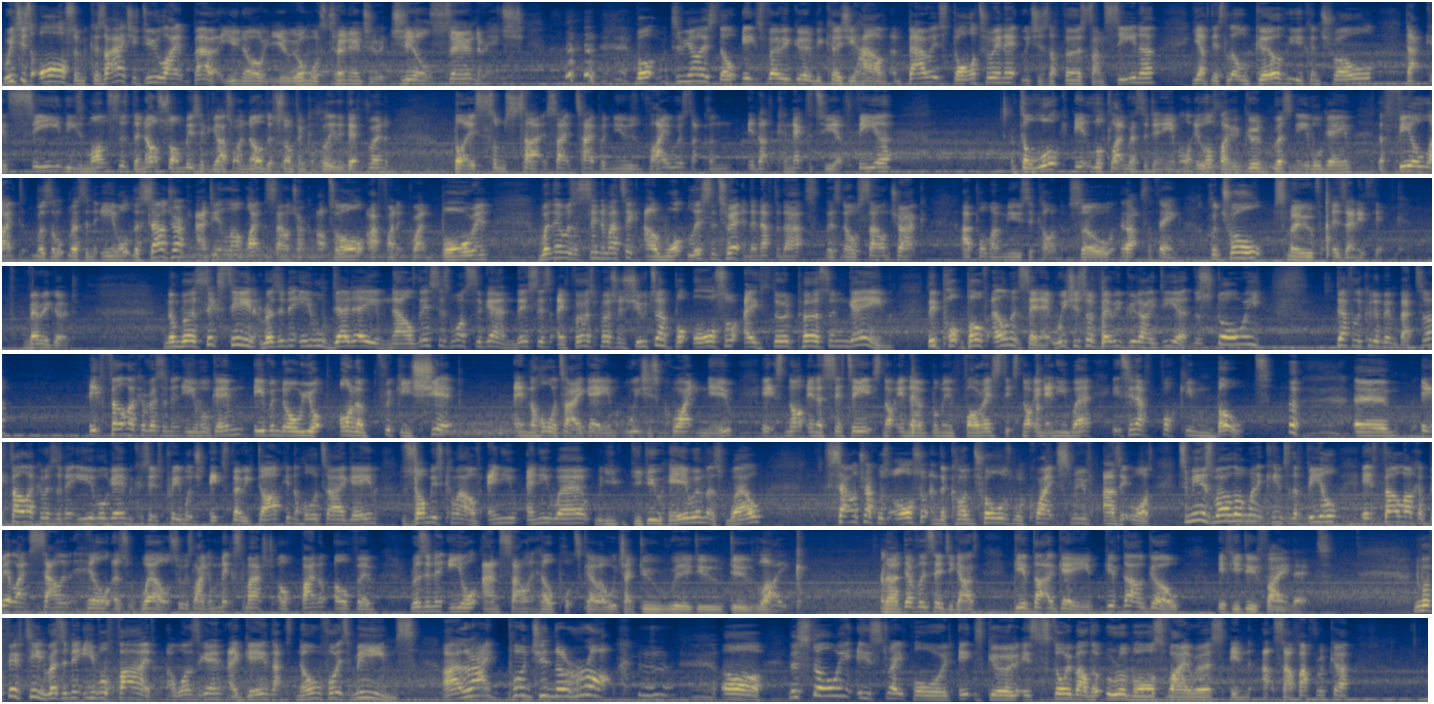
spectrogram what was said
Which is awesome because I actually do like Barrett. You know, you almost turn into a Jill sandwich. but to be honest though, it's very good because you have Barrett's daughter in it, which is the first time seeing her. You have this little girl who you control that can see these monsters. They're not zombies, if you guys want to know. They're something completely different. But it's some type of new virus that can that's connected to your fear. The look, it looked like Resident Evil. It looked like a good Resident Evil game. The feel like was Resident Evil. The soundtrack, I didn't like the soundtrack at all. I find it quite boring. When there was a cinematic, I'll listen to it, and then after that, there's no soundtrack. I put my music on. So that's the thing. Control, smooth as anything. Very good. Number 16, Resident Evil Dead Aim. Now this is once again, this is a first person shooter, but also a third person game. They put both elements in it, which is a very good idea. The story definitely could have been better. It felt like a Resident Evil game, even though you're on a freaking ship in the whole entire game, which is quite new. It's not in a city, it's not in a blooming forest, it's not in anywhere. It's in a fucking boat. um, it felt like a Resident Evil game because it's pretty much, it's very dark in the whole entire game. The zombies come out of any anywhere, you, you do hear them as well. Soundtrack was awesome and the controls were quite smooth as it was. To me as well though, when it came to the feel, it felt like a bit like Silent Hill as well. So it was like a mixed mash of Final of um, Resident Evil and Silent Hill put together, which I do really do do like. And I definitely say to you guys, give that a game, give that a go if you do find it. Number 15, Resident Evil 5. And once again, a game that's known for its memes. I like punching the rock. oh, the story is straightforward. It's good. It's a story about the Ouroboros virus in South Africa.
